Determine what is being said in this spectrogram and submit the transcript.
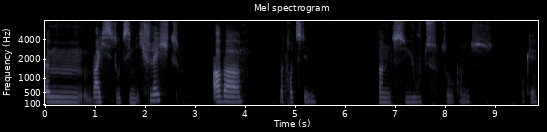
ähm, war ich so ziemlich schlecht, aber war trotzdem ganz gut, so ganz okay.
